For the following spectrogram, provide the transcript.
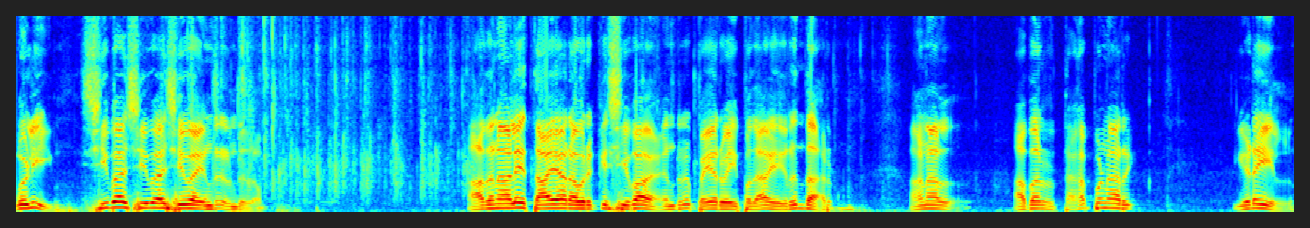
ஒளி சிவ சிவ சிவ என்று இருந்ததாம். அதனாலே தாயார் அவருக்கு சிவா என்று பெயர் வைப்பதாக இருந்தார். ஆனால் அவர் தகப்பனார் இடையில்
